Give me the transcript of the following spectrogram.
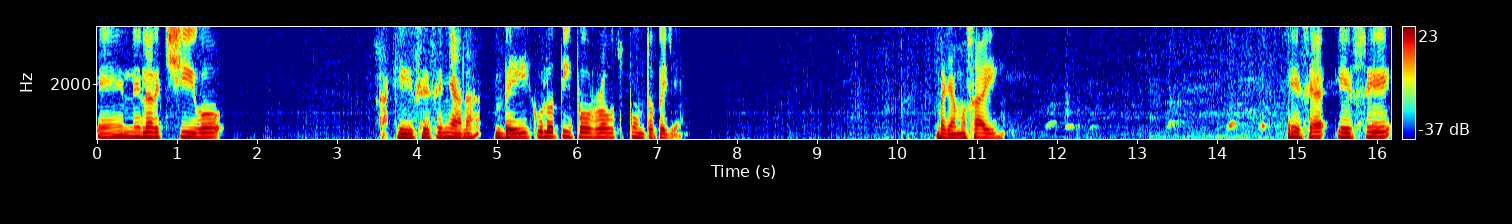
En el archivo, aquí se señala vehículo tipo roads.py. Vayamos ahí. Ese, ese,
